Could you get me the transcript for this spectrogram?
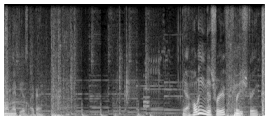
Oh, maybe it's okay. Yeah, holding this roof, three streaks.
